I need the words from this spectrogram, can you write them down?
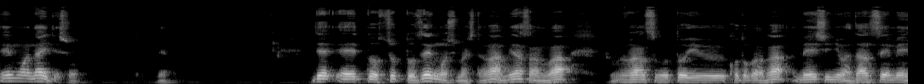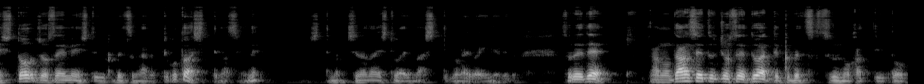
英語はないでしょ。ね、で、えーっと、ちょっと前後しましたが、皆さんは、フランス語という言葉が、名詞には男性名詞と女性名詞という区別があるってことは知ってますよね。知ってま、知らない人は今知ってもらえばいいんだけど。それで、あの、男性と女性どうやって区別するのかっていうと、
